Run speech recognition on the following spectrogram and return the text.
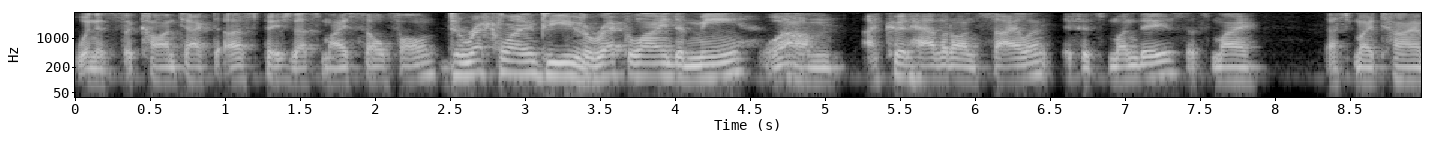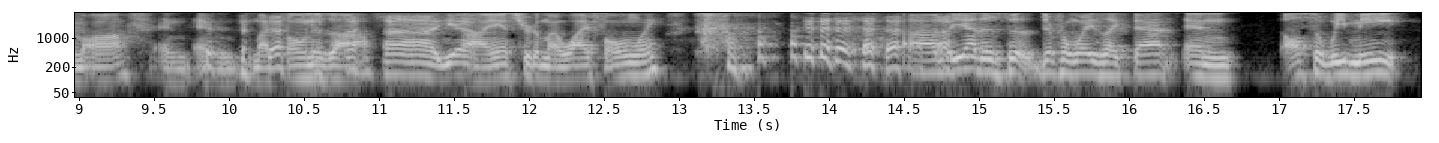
When it's the contact us page, that's my cell phone. Direct line to you. Direct line to me. Wow. Um, I could have it on silent if it's Mondays. That's my that's my time off, and and my phone is off. Uh, yeah. I answer to my wife only. uh, but yeah, there's different ways like that, and also we meet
